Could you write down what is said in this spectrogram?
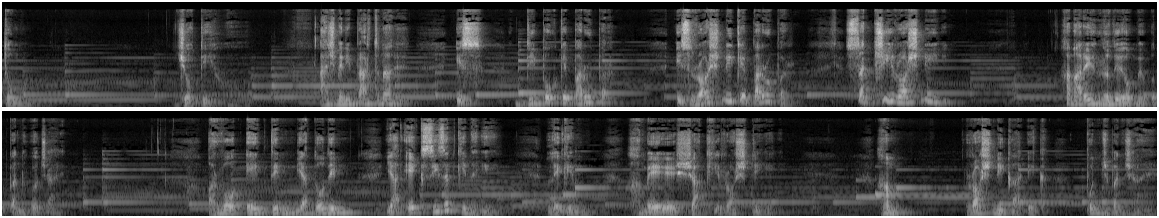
तुम ज्योति हो। आज मेरी प्रार्थना है, इस दीपों के पर्व पर, इस रोशनी के पर्व पर, सच्ची रोशनी हमारे हृदयों में उत्पन्न हो जाए। और वो एक दिन या दो दिन या एक सीज़न की नहीं, लेकिन हमेशा की रोशनी हम रोशनी का एक पुंज बन जाए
